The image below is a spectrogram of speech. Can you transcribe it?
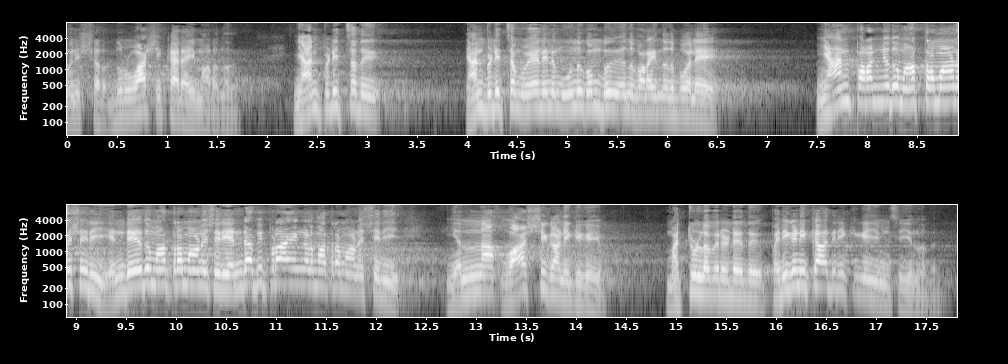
മനുഷ്യർ ദുർവാശിക്കാരായി മാറുന്നത്. ഞാൻ പിടിച്ചത് ഞാൻ പിടിച്ച മുയലിന് മൂന്ന് കൊമ്പ് എന്ന് പറയുന്നത് പോലെ ഞാൻ പറഞ്ഞത് മാത്രമാണ് ശരി എന്റേത് മാത്രമാണ് ശരി എന്റെ അഭിപ്രായങ്ങൾ മാത്രമാണ് ശരി എന്ന വാശി കാണിക്കുകയും മറ്റുള്ളവരുടേത് പരിഗണിക്കാതിരിക്കുകയും ചെയ്യുന്നത്.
